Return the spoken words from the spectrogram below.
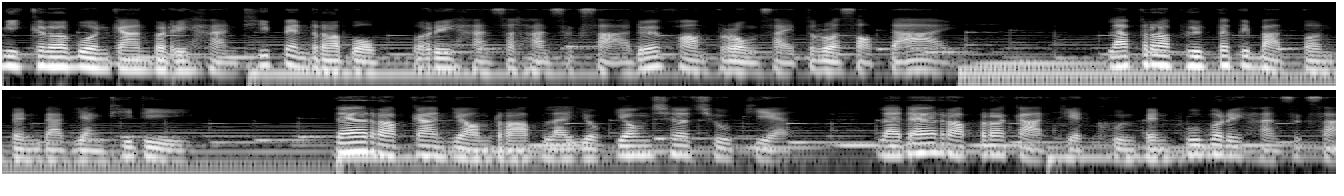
มีกระบวนการบริหารที่เป็นระบบบริหารสถานศึกษาด้วยความโปร่งใสตรวจสอบได้ และประพฤติปฏิบัติตนเป็นแบบอย่างที่ดี ได้รับการยอมรับและยกย่องเชิดชูเกียรติ และได้รับประกาศเกียรติคุณเป็นผู้บริหารศึกษา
